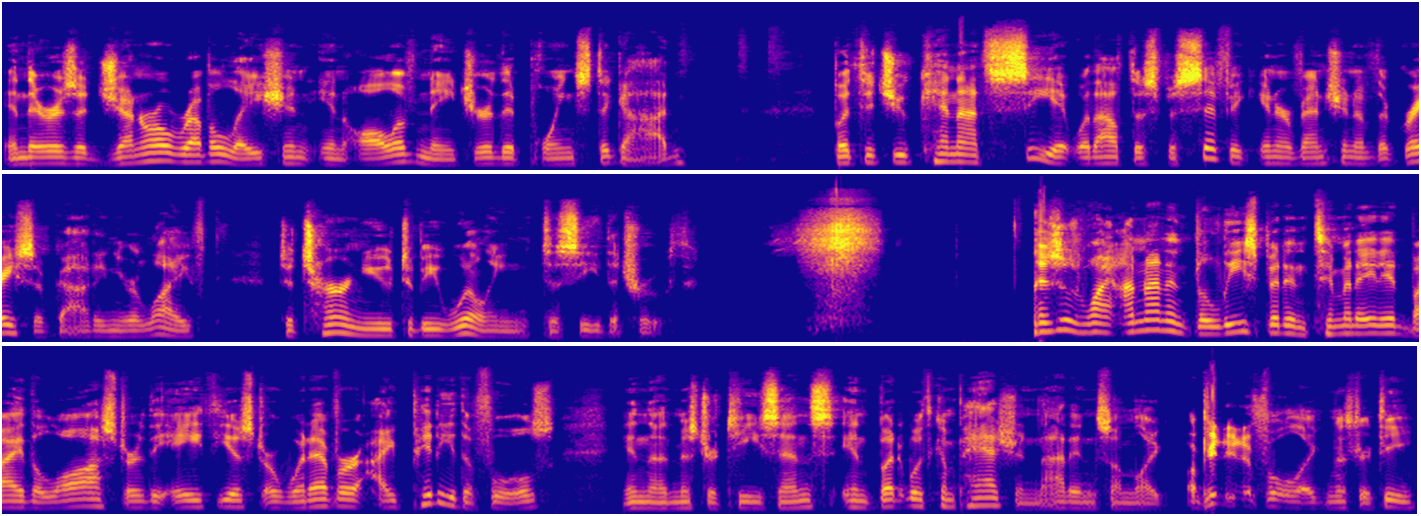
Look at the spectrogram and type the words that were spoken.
and there is a general revelation in all of nature that points to God but that you cannot see it without the specific intervention of the grace of God in your life to turn you to be willing to see the truth. This is why I'm not in the least bit intimidated by the lost or the atheist or whatever. I pity the fools in the Mr. T sense, in but with compassion, not in some like I pity the fool like Mr. T,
